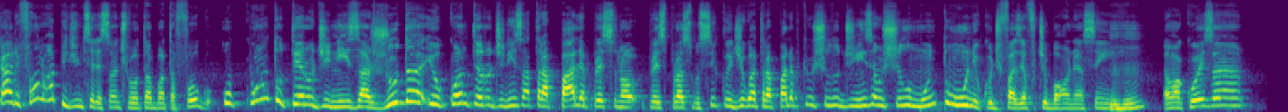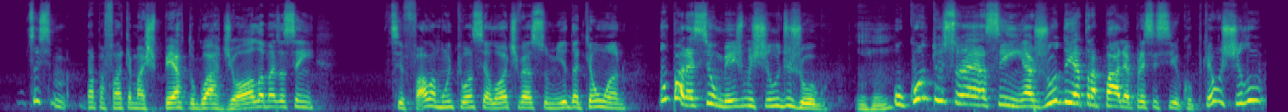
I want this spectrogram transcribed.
Cara, e falando rapidinho de seleção antes de voltar ao Botafogo, o quanto ter o Diniz ajuda e o quanto ter o Diniz atrapalha para esse, no... Pra esse próximo ciclo? E digo atrapalha porque o estilo do Diniz é um estilo muito único de fazer futebol, né? Assim, uhum. é uma coisa. Não sei se dá para falar que é mais perto do Guardiola, mas assim, se fala muito o Ancelotti vai assumir daqui a um ano. Não parece ser o mesmo estilo de jogo. Uhum. O quanto isso é, assim, ajuda e atrapalha para esse ciclo? Porque é um estilo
